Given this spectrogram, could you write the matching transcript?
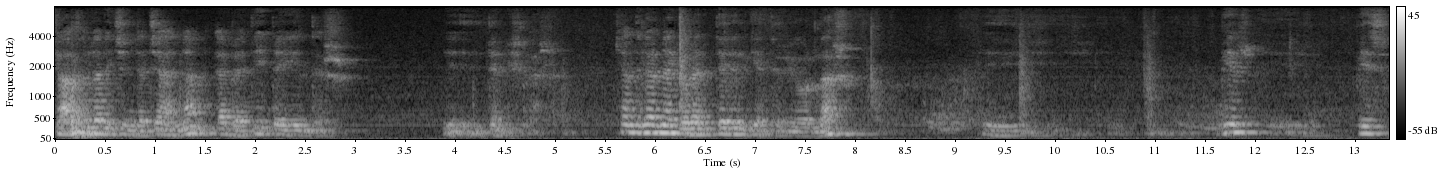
kafirler için de cehennem ebedi değildir e, demişler. Kendilerine göre delil getiriyorlar. E, bir, biz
